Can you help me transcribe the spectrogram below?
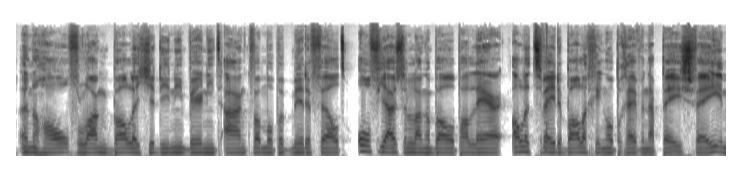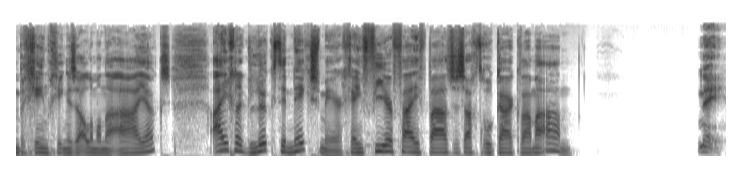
een half lang balletje die niet, weer niet aankwam op het middenveld. Of juist een lange bal op Haller. Alle tweede ballen gingen op een gegeven moment naar PSV. In het begin gingen ze allemaal naar Ajax. Eigenlijk lukte niks meer. Geen vier, vijf bases achter elkaar kwamen aan. Nee,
